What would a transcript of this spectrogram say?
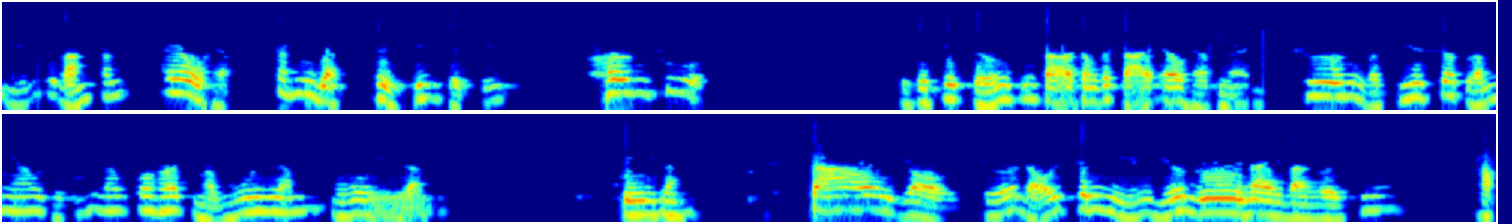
diễn cái bản tánh eo hẹp, tranh giật từ trí từ trí. Hơn thua. Thì cái thiết tưởng chúng ta ở trong cái trại eo hẹp này thương và chia sớt lẫn nhau thì cũng đâu có hết mà vui lắm vui lắm. Vui lắm. Trao dồi sửa đổi kinh nghiệm giữa người này và người kia? Học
